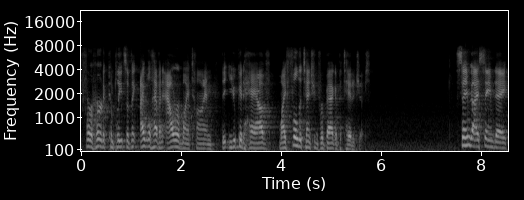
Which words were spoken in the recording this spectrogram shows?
for her to complete something, I will have an hour of my time that you could have my full attention for a bag of potato chips. Same guy, same day,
